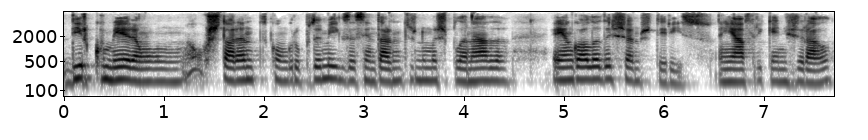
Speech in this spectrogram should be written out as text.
de ir comer a um, a um, restaurante com um grupo de amigos, a sentar-nos numa esplanada. Em Angola deixamos de ter isso. Em África, em geral,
